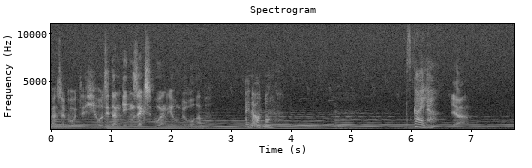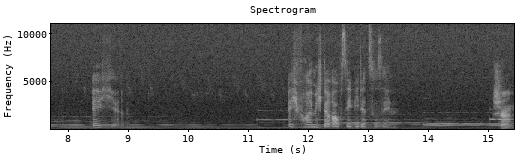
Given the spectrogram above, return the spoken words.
Also gut, ich hole Sie dann gegen 6 Uhr in Ihrem Büro ab. In Ordnung. Skylar, Ja. ich. äh, Ich freue mich darauf, Sie wiederzusehen. Schön.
